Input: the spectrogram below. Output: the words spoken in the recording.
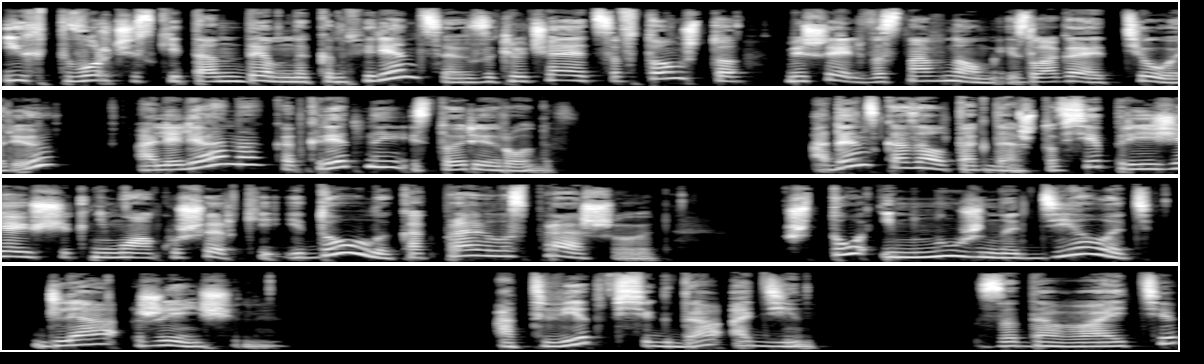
Их творческий тандем на конференциях заключается в том, что Мишель в основном излагает теорию, а Лилиана — конкретные истории родов. Аден сказал тогда, что все приезжающие к нему акушерки и доулы, как правило, спрашивают, что им нужно делать для женщины. Ответ всегда один. Задавайте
